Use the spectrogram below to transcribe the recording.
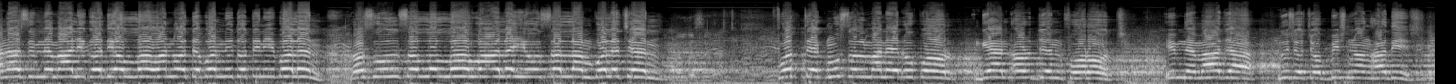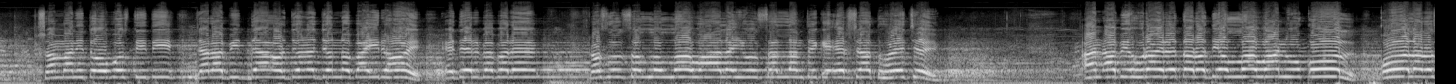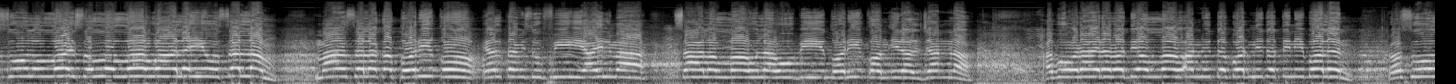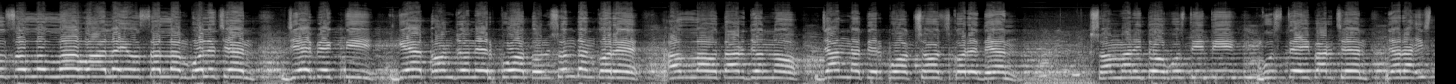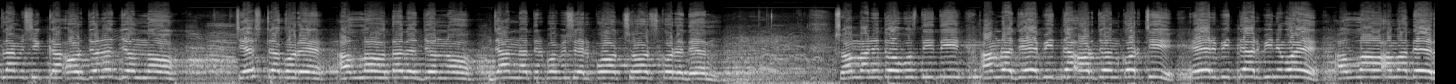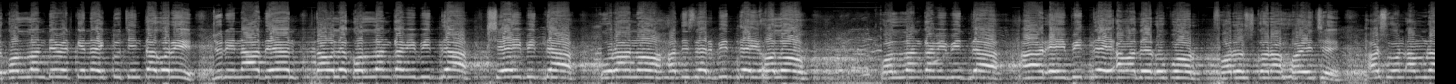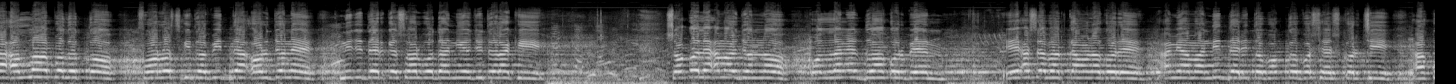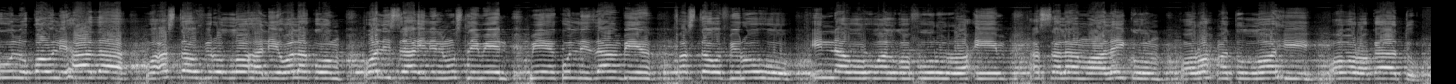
আনাস ইবনে মালিক রাদিয়াল্লাহু আনহু রাসূল সাল্লাল্লাহু আলাইহি ওয়াসাল্লাম বলেছেন প্রত্যেক মুসলমানের উপর জ্ঞান অর্জন ফরজ ইবনে মাজা দুশো চব্বিশ নং হাদিস সম্মানিত উপস্থিতি যারা বিদ্যা অর্জনের জন্য বাইর হয় এদের ব্যাপারে রসুল সাল্লাহ আলাইসাল্লাম থেকে এরশাদ হয়েছে عن أبي هريرة رضي الله عنه قال قال من سلك طريقا يلتمس فيه علما سهل الله له به طريقا إلى الجنة. أبو هريرة رضي বর্ণিত তিনি বলেন, রসুল আলাইহি বলেছেন, যে ব্যক্তি জ্ঞাত অঞ্জনের পথ অনুসন্ধান করে, আল্লাহ তার জন্য জান্নাতের পথ সহজ করে দেন। সম্মানিত উপস্থিতি, বুঝতেই পারছেন, যারা ইসলামী শিক্ষা অর্জনের জন্য চেষ্টা করে, আল্লাহ তাদের জন্য জান্নাতের প্রবেশের পথ সহজ করে দেন। সম্মানিত উপস্থিতি, আমরা যে বিদ্যা অর্জন করছি, এর বিদ্যার বিনিময়ে আল্লাহ আমাদের কল্যাণ দেবের কেনা একটু চিন্তা করি। যদি না দেন, তাহলে কল্যাণকামী বিদ্যা, সেই বিদ্যা, কোরআন ও হাদিসের বিদ্যাই হলো কল্যাণকামী বিদ্যা, আর এই বিদ্যাই আমাদের উপর ফরজ করা হয়েছে। আসুন আমরা আল্লাহ প্রদত্ত ফরজকৃত বিদ্যা অর্জনে নিজেদেরকে সর্বদা নিয়োজিত রাখি। সকলে আমার জন্য কল্যাণের দোয়া করবেন। এই আশাবাদ কামনা করে আমি আমার নির্ধারিত বক্তব্য শেষ করছি। আকুল কৌলি হাদা ও আস্তাগফিরুল্লাহ লি ওয়া লাকুম ওয়া লিসাইলিল মুসলিমিন মিন কুল্লি যামবিন ফাস্তাগফিরুহু ইন্নাহু হুয়াল গফুরুর রহিম। আসসালামু আলাইকুম ওয়া রাহমাতুল্লাহি ওয়া বারাকাতুহু।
